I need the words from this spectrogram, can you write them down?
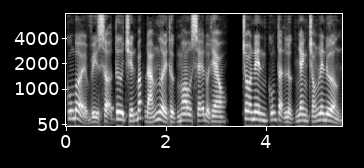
cũng bởi vì sợ tư chiến bắc đám người thực mau sẽ đuổi theo, cho nên cũng tận lực nhanh chóng lên đường.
